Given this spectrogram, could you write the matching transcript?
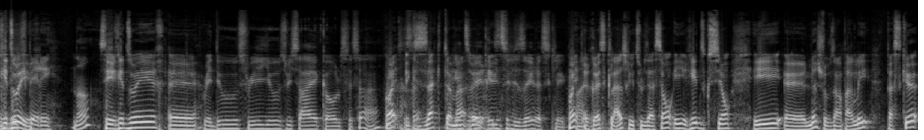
Réduire. récupérer. Non? C'est réduire. euh, Reduce, reuse, recycle, c'est ça, hein? Ouais, ça? exactement. Réduire, Euh, réutiliser, recycler. Oui, recyclage, réutilisation et réduction. Et euh, là, je vais vous en parler parce que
